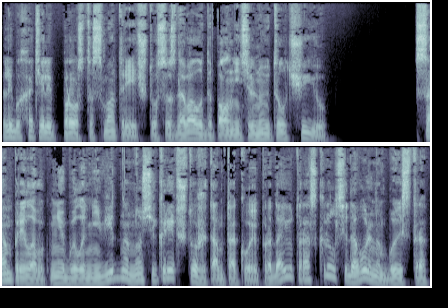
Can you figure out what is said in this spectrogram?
либо хотели просто смотреть, что создавало дополнительную толчую. Сам прилавок мне было не видно, но секрет, что же там такое, продают, раскрылся довольно быстро.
